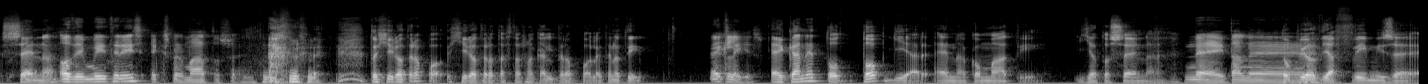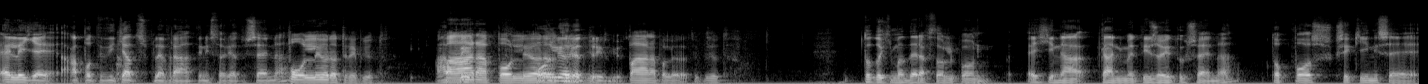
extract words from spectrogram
Σένα. Ο Δημήτρης εξπερμάτωσε. το χειρότερο, από- χειρότερο ταυτόχρονα καλύτερο από όλα ήταν ότι Έκλαιγες. έκανε το Top Gear ένα κομμάτι για το Σένα. Ναι, ήταν. Το οποίο διαφήμιζε, έλεγε από τη δικιά τους πλευρά την ιστορία του Σένα. Πολύ ωραίο tribute. Απί- Πάρα πολύ ωραίο Πολύ ωραίο tribute. tribute. Πάρα πολύ ωραίο tribute. Το ντοκιμαντέρ αυτό λοιπόν έχει να κάνει με τη ζωή του Σένα. Το πώς ξεκίνησε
